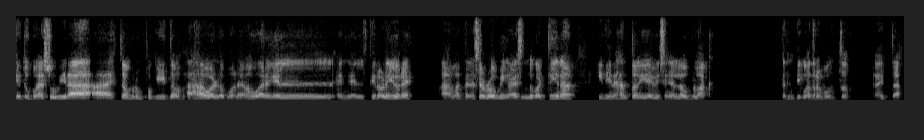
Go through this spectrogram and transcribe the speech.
que tú puedes subir a, este hombre un poquito, a Howard, lo pones a jugar en el, en el tiro libre, a mantenerse roaming ahí haciendo cortina, y tienes a Anthony Davis en el low block. 34 puntos. Ahí está.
